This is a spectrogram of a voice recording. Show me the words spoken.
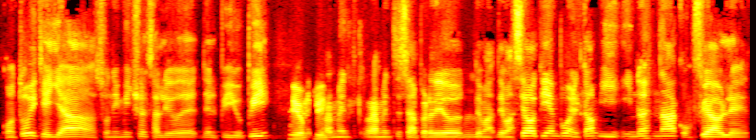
con todo y que ya Sonny Mitchell salió del PUP, realmente, realmente, se ha perdido demasiado tiempo en el camp y, no es nada confiable,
